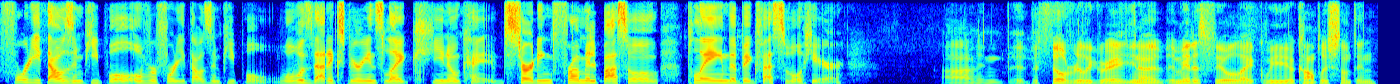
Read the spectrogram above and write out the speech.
40,000 people, over 40,000 people. What was that experience like, you know, kind of starting from El Paso, playing the big festival here? I mean, it, it felt really great. You know, it, it made us feel like we accomplished something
